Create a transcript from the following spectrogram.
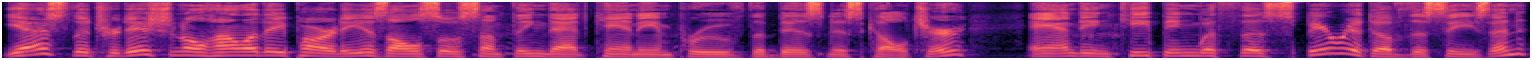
Yes, the traditional holiday party is also something that can improve the business culture, and in keeping with the spirit of the season,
